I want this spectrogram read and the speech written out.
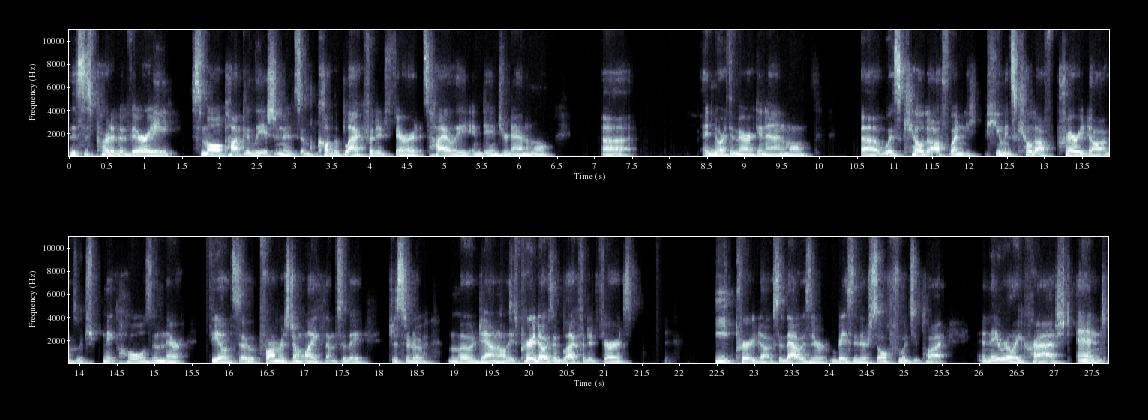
this is part of a very small population. It's called the black-footed ferret. It's a highly endangered animal, uh, a North American animal. Uh, was killed off when humans killed off prairie dogs, which make holes in their fields. So farmers don't like them. So they just sort of mowed down all these prairie dogs, and black-footed ferrets eat prairie dogs. So that was their basically their sole food supply, and they really crashed. And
